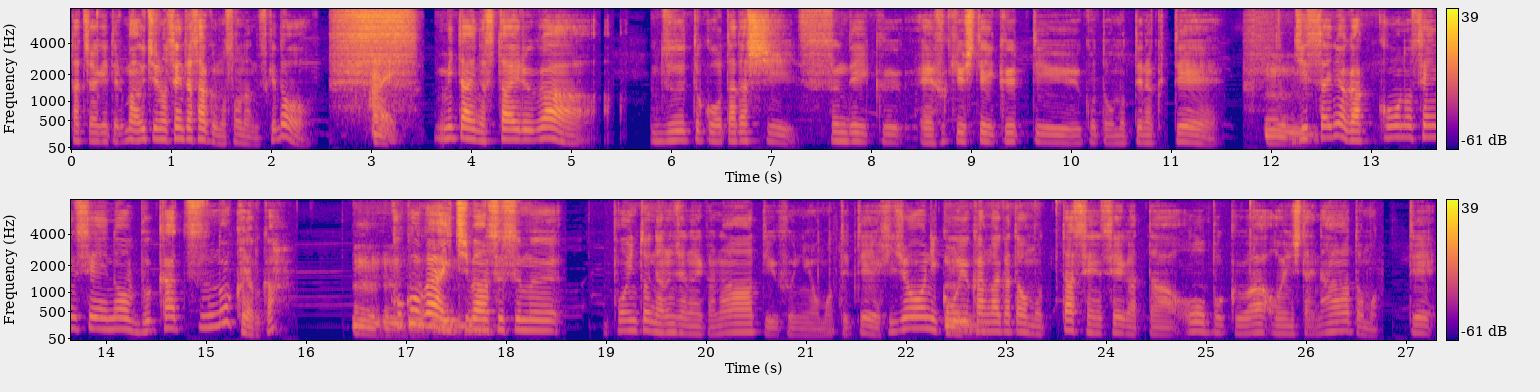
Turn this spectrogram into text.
立ち上げてる、まあ、うちのセンターサークルもそうなんですけど、はい、みたいなスタイルがずっとこう正しい進んでいく、えー、普及していくっていうことを思ってなくて、うん、実際には学校の先生の部活のクラブ化、ここが一番進むポイントになるんじゃないかなっていうふうに思ってて非常にこういう考え方を持った先生方を僕は応援したいなと思って、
